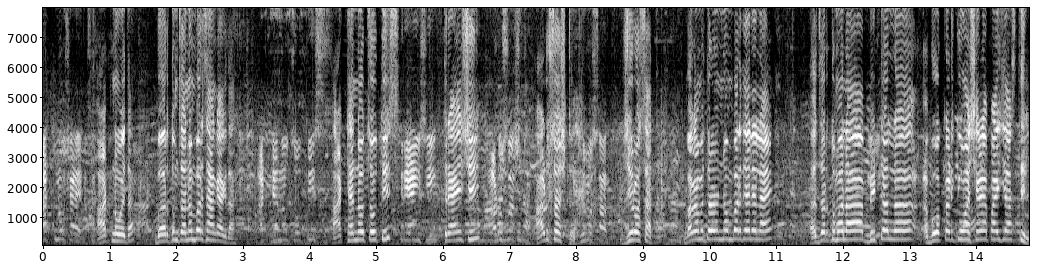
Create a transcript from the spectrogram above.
आठ नऊ शाळा आठ नऊ आहेत? बरं तुमचा नंबर सांगा एकदा. अठ्ठ्याण्णव चौतीस अठ्ठ्याण्णव चौतीस त्र्याऐंशी त्र्याऐंशी अडुसष्ट अडुसष्ट झिरो सात. झिरो सात. बघा मित्रांनो नंबर दिलेला आहे. जर तुम्हाला बिटल बोकड किंवा शेळ्या पाहिजे असतील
